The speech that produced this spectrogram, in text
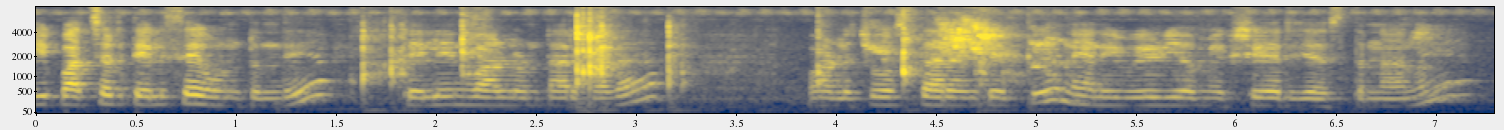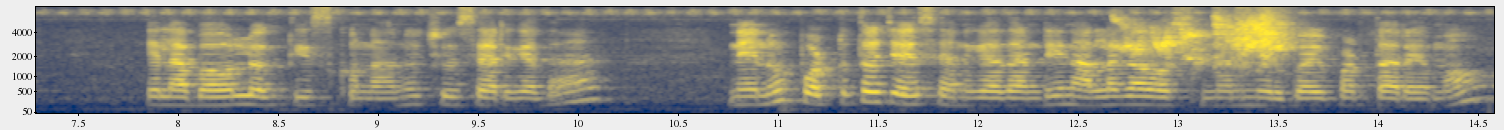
ఈ పచ్చడి తెలిసే ఉంటుంది. తెలియని వాళ్ళు ఉంటారు కదా వాళ్ళు చూస్తారని చెప్పి నేను ఈ వీడియో మీకు షేర్ చేస్తున్నాను. ఇలా బౌల్లోకి తీసుకున్నాను. చూశారు కదా నేను పొట్టుతో చేశాను కదండి. నల్లగా వస్తుందని మీరు భయపడతారేమో.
